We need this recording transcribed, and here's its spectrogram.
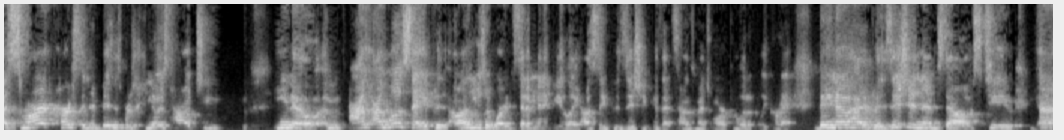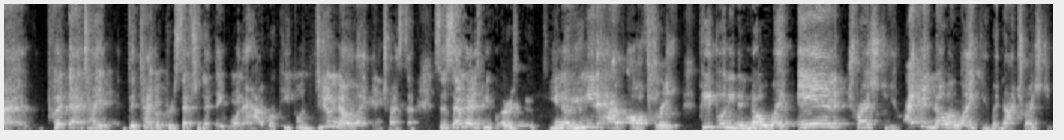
a smart person and business person knows how to you know, um, I, I will say, I'll use a word instead of manipulate, I'll say position because that sounds much more politically correct. They know how to position themselves to uh, put that type, the type of perception that they want to have where people do know, like, and trust them. So sometimes people are, you know, you need to have all three. People need to know, like, and trust you. I can know and like you, but not trust you.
